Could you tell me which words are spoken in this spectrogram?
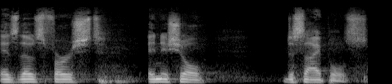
as those first initial disciples.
